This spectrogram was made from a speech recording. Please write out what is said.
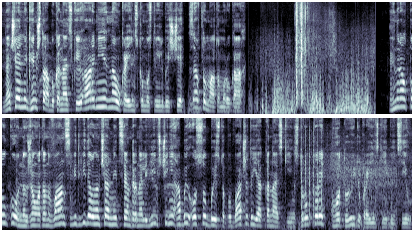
Начальник генштабу канадської армії на українському стрільбищі з автоматом у руках. Генерал-полковник Джонатан Ванс відвідав навчальний центр на Львівщині, аби особисто побачити, як канадські інструктори готують українських бійців.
